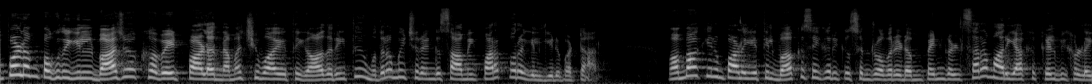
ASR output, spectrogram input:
உப்பளம் பகுதியில் பாஜக வேட்பாளர் நமச்சிவாயத்தை ஆதரித்து முதலமைச்சர் ரெங்கசாமி பரப்புரையில் ஈடுபட்டார். வம்பாக்கிரம்பாளையத்தில் வாக்கு சேகரிக்க சென்ற அவரிடம் பெண்கள் சரமாரியாக கேள்விகளை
